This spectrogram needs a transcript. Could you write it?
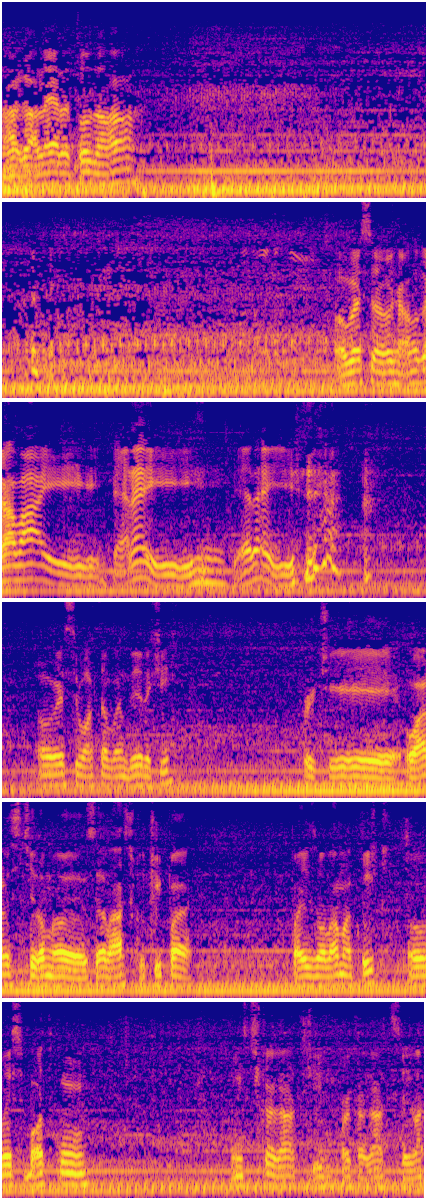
A galera toda lá. Se eu já vou gravar aí. Pera aí. Pera aí. Vamos ver se bota a bandeira aqui. Porque o Alice tirou meus elásticos aqui pra, pra isolar uma clica. Vou ver se boto com, com estica gato aqui, porca gato, sei lá.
